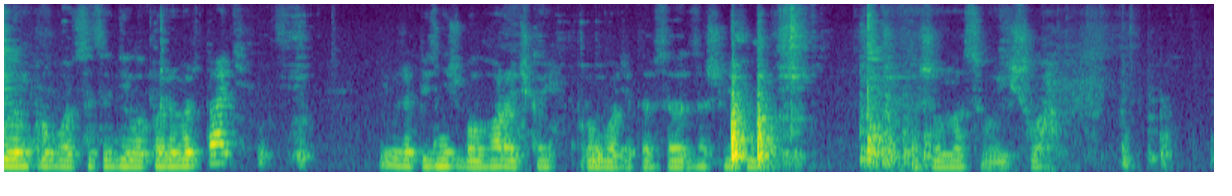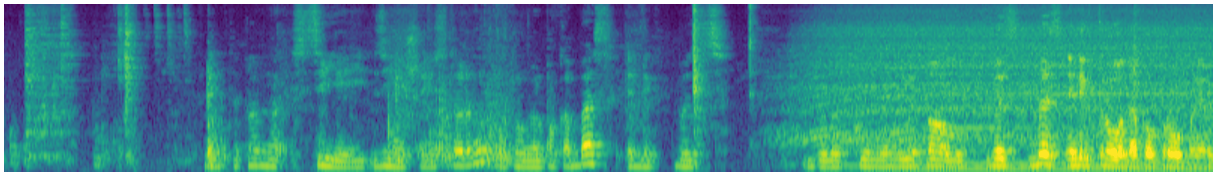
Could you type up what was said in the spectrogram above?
будемо пробувати все це діло перевертати і вже пізніше болгарочкою пробувати це все зашліфувати. Те, що в нас вийшло. І тепер з цієї з іншої сторони попробуємо поки без, без додаткового металу, без, без електрода попробуємо.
